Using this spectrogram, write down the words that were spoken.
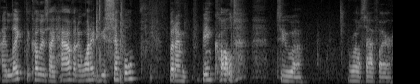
I like the colors I have and I want it to be simple, but I'm being called to uh, Royal Sapphire.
